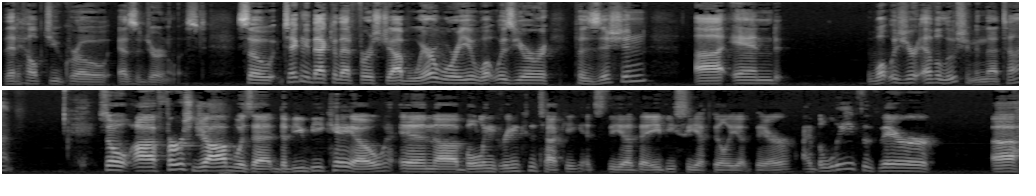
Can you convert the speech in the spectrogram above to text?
that helped you grow as a journalist. So take me back to that first job. Where were you? What was your position? Uh, and what was your evolution in that time? So, uh, first job was at WBKO in uh, Bowling Green, Kentucky. It's the uh, the ABC affiliate there. I believe that they're. Uh,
